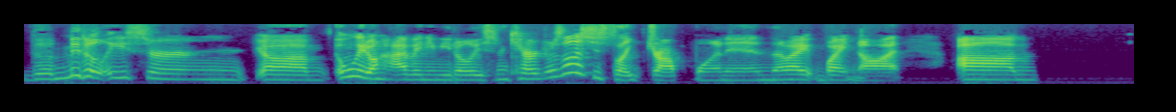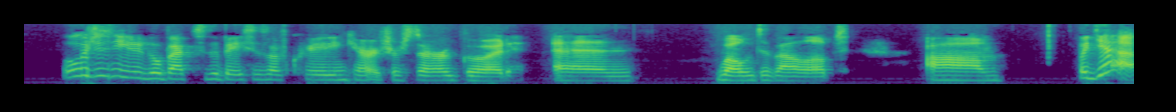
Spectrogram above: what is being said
the Middle Eastern um we don't have any Middle Eastern characters. Let's just like drop one in. Why why not? Um but we just need to go back to the basis of creating characters that are good and well developed. Um but yeah,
